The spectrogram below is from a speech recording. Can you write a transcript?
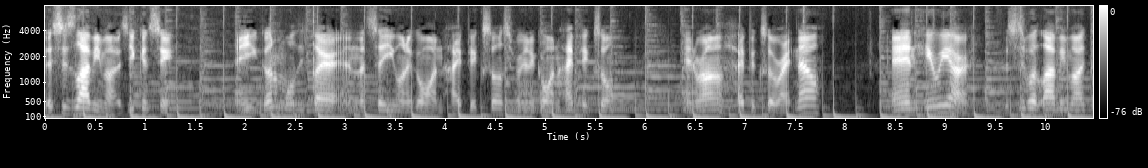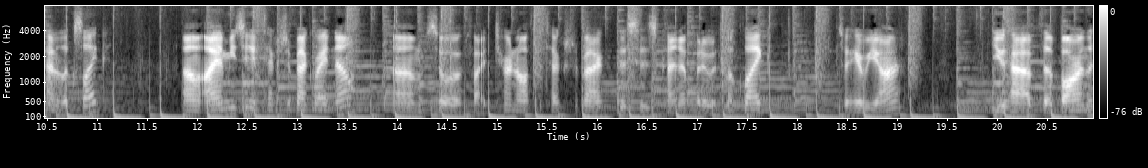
This is LabyMod, as you can see. And you can go to multiplayer, and let's say you want to go on Hypixel, so we're going to go on Hypixel, and we're on Hypixel right now. And here we are. This is what LabyMod kind of looks like. Um, I am using a texture pack right now, um, so if I turn off the texture pack, this is kind of what it would look like. So here we are. You have the bar on the,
